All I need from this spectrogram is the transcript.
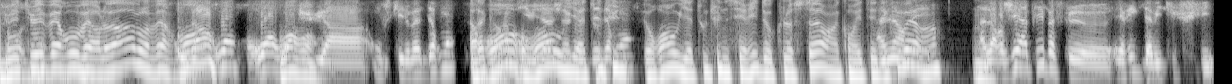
Tu, es, Bon, tu es vers où? Vers le Havre? Vers Non, Rouen? Rouen, Rouen, Rouen, Je suis à 11 km de Rouen. D'accord. Rouen, Rouen, où il y a toute une, Rouen. Rouen où il y a toute une série de clusters hein, qui ont été Ah non, découverts. mais- hein. Mm. Alors j'ai appelé parce que euh, Eric, d'habitude, je suis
